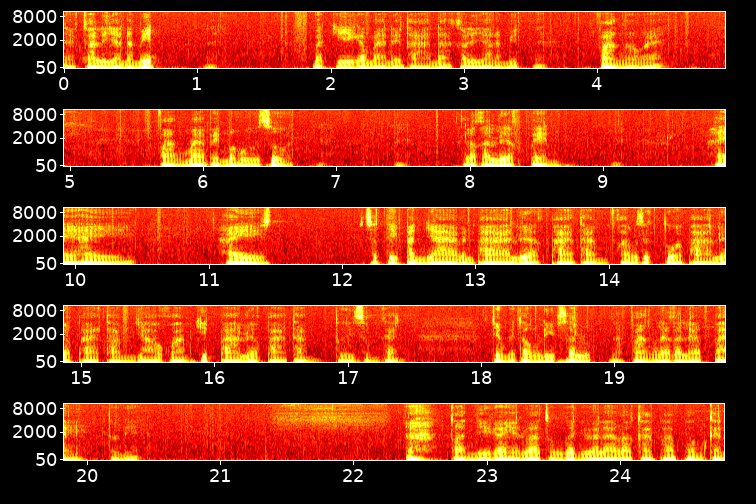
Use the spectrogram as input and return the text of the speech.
นะกัลยาณมิตรเมื่อกี้ก็มาในฐานะกัลยาณมิตรนะฟังเอาไว้ฟังมาเป็นมหูสูตรแล้วก็เลือกเป็นให้ให้ให้สติปัญญามันพาเลือกพาทำความรู้สึกตัวพาเลือกพาทำยาวความคิดพาเลือกพาทำตัวนี้สำคัญจึงไม่ต้องรีบสรุปนะฟังแล้วก็แล้วไปตัวนี้ ตอนนี้ก็เห็นว่าสมควรเวลาเรากลับพพร้อมกัน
